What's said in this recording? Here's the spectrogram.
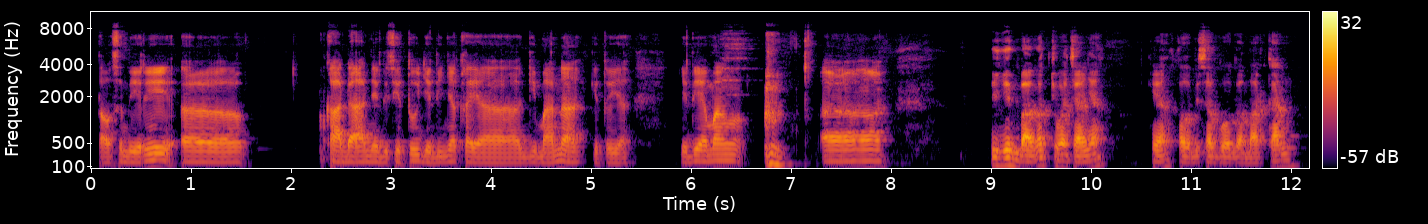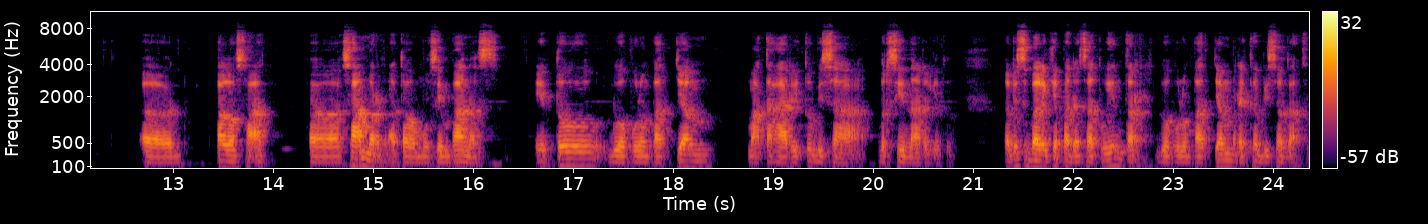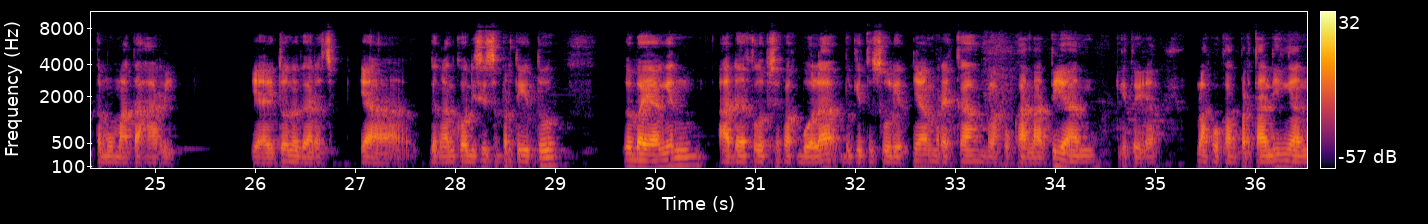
tahu sendiri uh, keadaannya di situ jadinya kayak gimana gitu ya jadi emang uh, dingin banget cuacanya, ya kalau bisa gue gambarkan, eee, kalau saat, eee, summer atau musim panas, itu 24 jam matahari itu bisa bersinar gitu. Tapi sebaliknya pada saat winter, 24 jam mereka bisa nggak ketemu matahari. Ya itu negara ya dengan kondisi seperti itu, lu bayangin ada klub sepak bola begitu sulitnya mereka melakukan latihan gitu ya, melakukan pertandingan.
